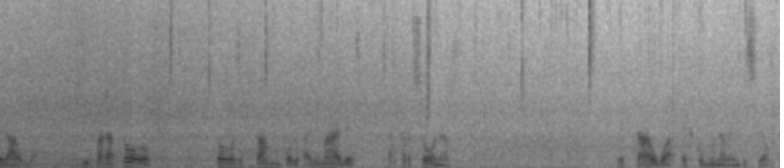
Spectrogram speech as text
del agua. Y para todos todos los campos, los animales, las personas. Esta agua es como una bendición.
